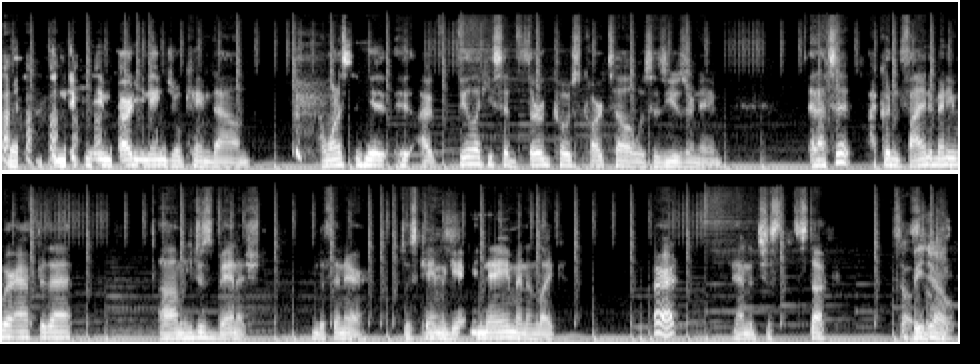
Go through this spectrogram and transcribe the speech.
the, the nickname guardian angel came down. I want to say he, he- i feel like he said third coast cartel was his username. And that's it. I couldn't find him anywhere after that um, he just vanished into thin air. Just came and gave me name and then like all right. And it's just stuck. So, B so- Joe,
